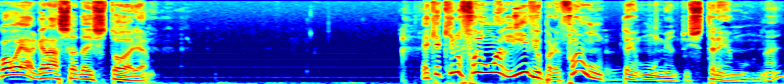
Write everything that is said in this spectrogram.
Qual é a graça da história? É que aquilo foi um alívio para foi um, um momento extremo, né?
